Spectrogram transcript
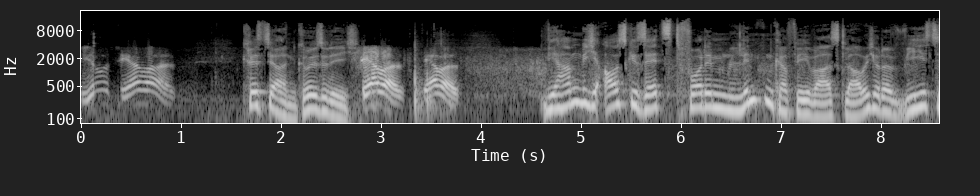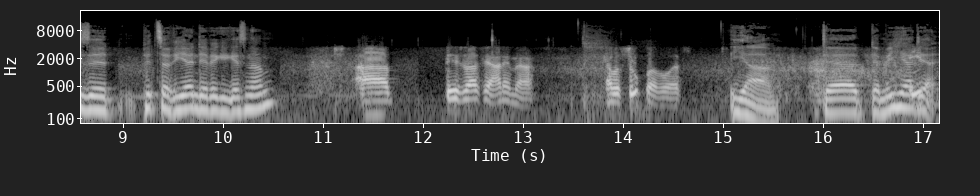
Jo, servus. Christian, grüße dich. Servus, servus. Wir haben dich ausgesetzt vor dem Lindencafé war es, glaube ich, oder wie hieß diese Pizzeria, in der wir gegessen haben? Äh, das weiß ich auch nicht mehr. Aber super war's. Ja. Der, der Michi hatte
